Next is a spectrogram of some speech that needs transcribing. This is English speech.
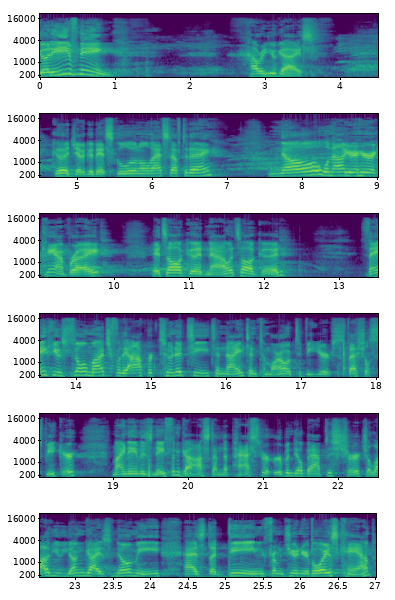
Good evening. How are you guys? Good. Did you have a good day at school and all that stuff today? No? Well, now you're here at camp, right? It's all good now. It's all good. Thank you so much for the opportunity tonight and tomorrow to be your special speaker. My name is Nathan Gost. I'm the pastor at Urbandale Baptist Church. A lot of you young guys know me as the dean from junior boys camp.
